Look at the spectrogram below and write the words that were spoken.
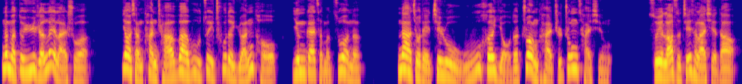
那么，对于人类来说，要想探查万物最初的源头，应该怎么做呢？那就得进入无和有的状态之中才行。所以，老子接下来写道：“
